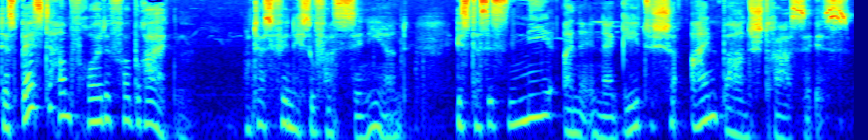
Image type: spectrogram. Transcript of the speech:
das Beste am Freude verbreiten, und das finde ich so faszinierend, ist, dass es nie eine energetische Einbahnstraße ist.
